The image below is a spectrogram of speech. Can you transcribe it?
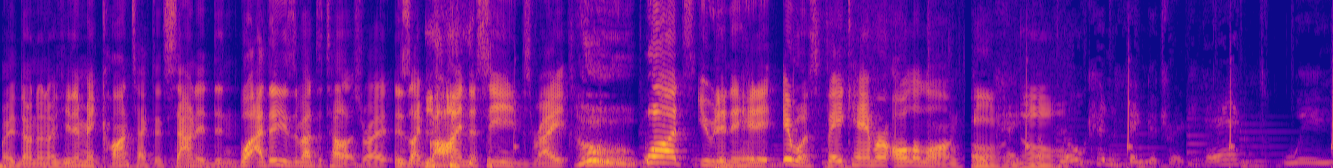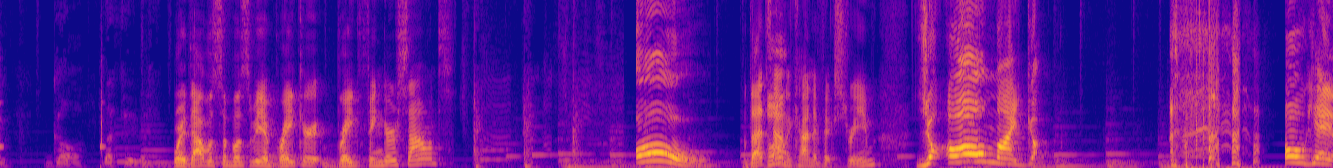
Wait, no, no, no. He didn't make contact. It sounded didn't. Well, I think he's about to tell us, right? He's like behind the scenes, right? what? You didn't hit it. It was fake hammer all along. Oh Okay, no. broken finger trick. Here we go. Let's do this. Wait, that was supposed to be a breaker, break finger sound? Oh! That sounded kind of extreme. Yo, oh my god. okay,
